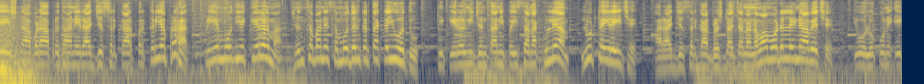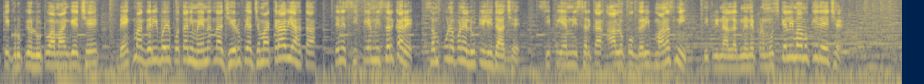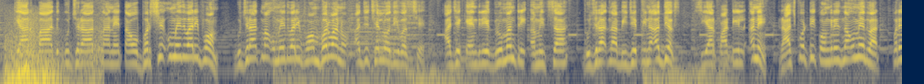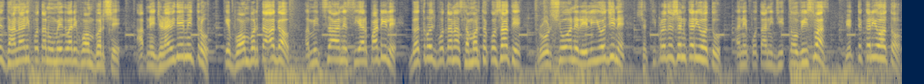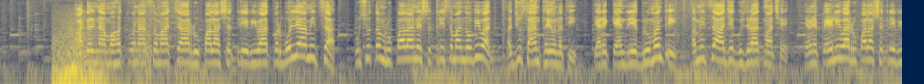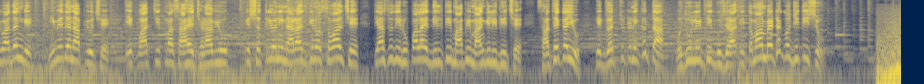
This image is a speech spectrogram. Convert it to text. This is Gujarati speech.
દેશના વડાપ્રધાને રાજ્ય સરકાર પર કર્યા પ્રહાર. પીએમ મોદીએ કેરળમાં જનસભાને સંબોધન કરતા કહ્યું હતું કે કેરળની જનતાની પૈસાના ખુલ્લેઆમ લૂંટ થઈ રહી છે. આ રાજ્ય સરકાર ભ્રષ્ટાચારના નવા મોડેલ લઈને આવે છે. તેઓ લોકોને એક એક રૂપિયો લૂંટવા માંગે છે. બેંકમાં ગરીબોએ પોતાની મહેનતના જે રૂપિયા જમા કરાવ્યા હતા, તેને સીપીએમની સરકારે સંપૂર્ણપણે લૂંટી લીધા છે. સીપીએમની સરકાર આ લોકો ગરીબ માણસની દીકરીના લગ્નને પણ મુશ્કેલીમાં મૂકી દે છે. ત્યારબાદ ગુજરાતના નેતાઓ ભરશે ઉમેદવારી ફોર્મ. ગુજરાતમાં ઉમેદવારી ફોર્મ ભરવાનો આજે છેલ્લો દિવસ છે. આજે કેન્દ્રીય ગૃહમંત્રી અમિત શાહ ગુજરાતના બીજેપીના અધ્યક્ષ સી આર પાટીલ અને રાજકોટથી કોંગ્રેસના ઉમેદવાર પરેશ ધાનાણી પોતાનું ઉમેદવારી ફોર્મ ભરશે. આપને જણાવી દઈએ મિત્રો કે ફોર્મ ભરતા અગાઉ અમિત શાહ અને સી આર પાટીલે ગતરોજ પોતાના સમર્થકો સાથે રોડ શો અને રેલી યોજીને શક્તિ પ્રદર્શન કર્યું હતું અને પોતાની જીતનો વિશ્વાસ વ્યક્ત કર્યો હતો. આગળના મહત્વના સમાચાર રૂપાલા ક્ષત્રિય વિવાદ પર બોલ્યા અમિત શાહ. પુરુષોત્તમ રૂપાલા અને ક્ષત્રિય સમાજનો વિવાદ હજુ શાંત થયો નથી. ત્યારે કેન્દ્રીય ગૃહમંત્રી અમિત શાહ આજે ગુજરાતમાં છે. તેમણે પહેલીવાર રૂપાલા ક્ષત્રિય વિવાદ અંગે નિવેદન આપ્યું છે. એક વાતચીતમાં શાહે જણાવ્યું કે ક્ષત્રિયોની નારાજગીનો સવાલ છે, ત્યાં સુધી રૂપાલાએ દિલથી માફી માંગી લીધી છે. સાથે કહ્યું કે ગત ચૂંટણી કરતાં વધુ લીડથી ગુજરાતની તમામ બેઠકો જીતીશું.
